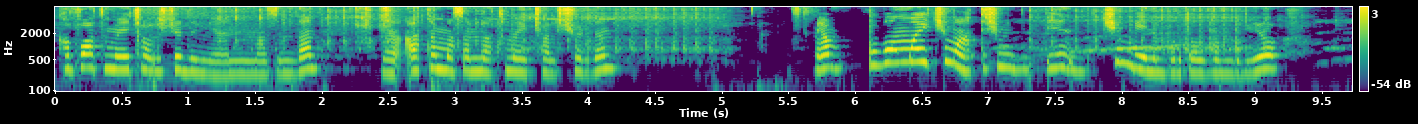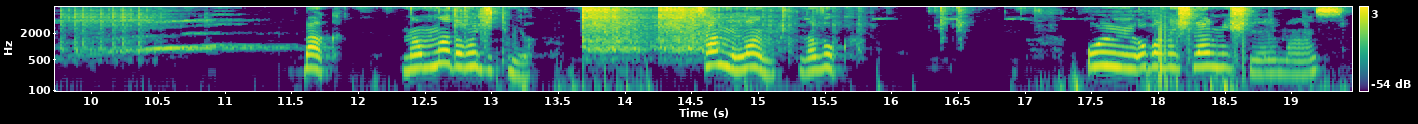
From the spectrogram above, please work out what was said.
kafa atmaya çalışırdım yani en azından. Yani atamasam da atmaya çalışırdım. Ya bu bombayı kim attı? Şimdi kim benim burada olduğumu biliyor. Bak. Namlu adama gitmiyor. Sen mi lan? Lavuk. Oy o bana işler mi işlemez?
